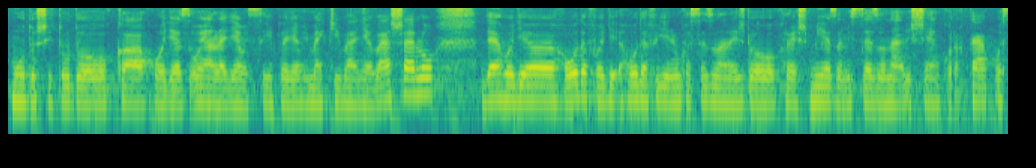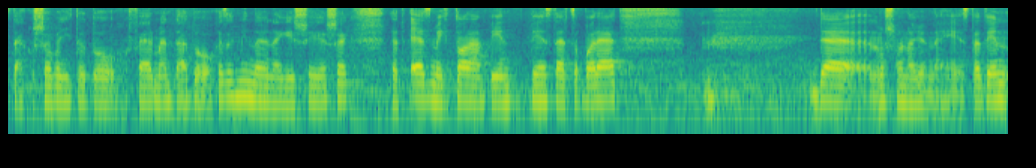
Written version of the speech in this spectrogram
módosító dolgokkal, hogy ez olyan legyen, hogy szép legyen, hogy megkívánja a vásárló, de hogy ha, odafigy, odafigyelünk a szezonális dolgokra, és mi az, ami szezonális, ilyenkor a káposzták, a savanyított dolgok, a fermentált dolgok, ezek mind nagyon egészségesek, tehát ez még talán pénztárca barát, de most már nagyon nehéz. Tehát én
